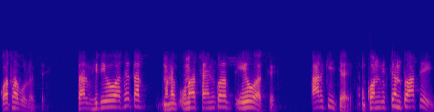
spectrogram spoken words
কথা বলেছে। তার ভিডিও আছে, তার মানে ওনার সাইন করার এও আছে। আর কি চাই? কনভিকশন তো আছেই।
